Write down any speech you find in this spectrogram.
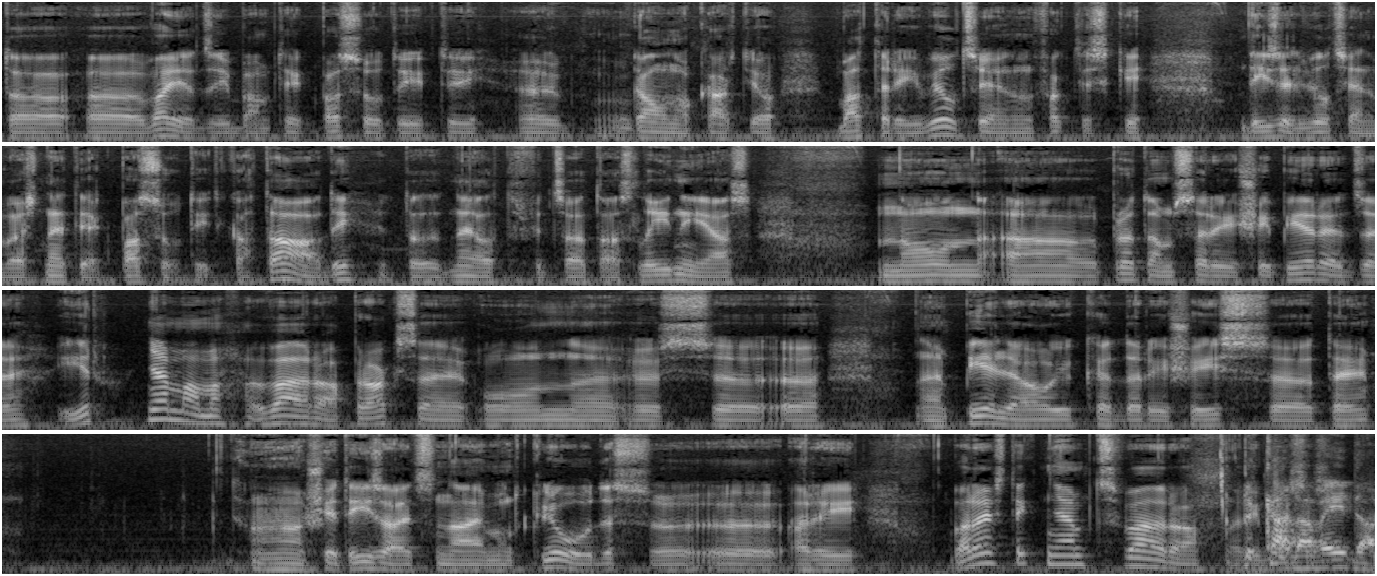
transporta vajadzībām tiek pasūtīti galvenokārt jau bateriju vilcieni, un faktiski dīzeļvilcieni vairs netiek pasūtīti kā tādi neelektrificētās līnijās. Nu, un, uh, protams, arī šī pieredze ir ņemama vērā praksē, un es uh, pieļauju, ka arī šīs uh, te, šie izaicinājumi un kļūdas arī varēs tikt ņemts vērā. Bet kādā biznesa. veidā?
